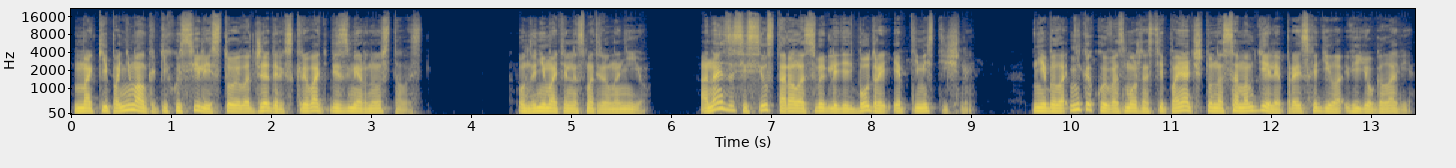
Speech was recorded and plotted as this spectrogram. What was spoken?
Макки понимал, каких усилий стоило Джедрик скрывать безмерную усталость. Он внимательно смотрел на нее. Она всех сил старалась выглядеть бодрой и оптимистичной. Не было никакой возможности понять, что на самом деле происходило в ее голове.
